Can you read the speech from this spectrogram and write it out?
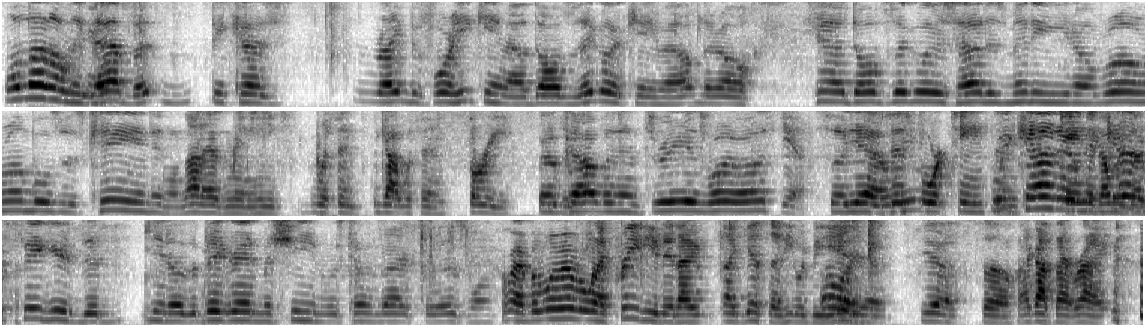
Well, not only that, but because right before he came out, Dolph Ziggler came out, and they're all, "Yeah, Dolph Ziggler's had as many, you know, Royal Rumbles as Kane, and Well, not as many. He's within got within three. or got within three is what it was." Yeah. So yeah, it was his we- 14th. We kind of we kind of figured that you know the Big Red Machine was coming back for this one. All right, but remember when I previewed it, I, I guessed that he would be Oh in. yeah, yeah. So I got that right. I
